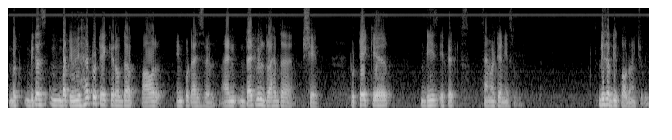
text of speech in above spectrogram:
But because but you have to take care of the power input as well, and that will drive the shape to take care these effects simultaneously. This is a big problem actually.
